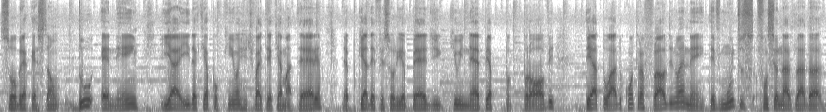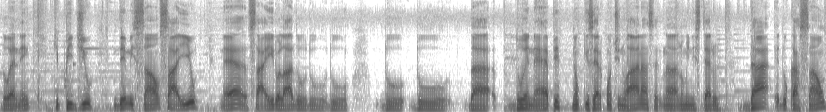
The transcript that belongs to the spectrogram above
sobre a questão do Enem. E aí, daqui a pouquinho, a gente vai ter aqui a matéria, né, porque a Defensoria pede que o INEP aprove ter atuado contra a fraude no Enem. Teve muitos funcionários lá do, do Enem que pediu demissão, saiu, né? Saíram lá do, do, do, do, do da, do ENEP, não quiseram continuar na, na, no Ministério da Educação,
